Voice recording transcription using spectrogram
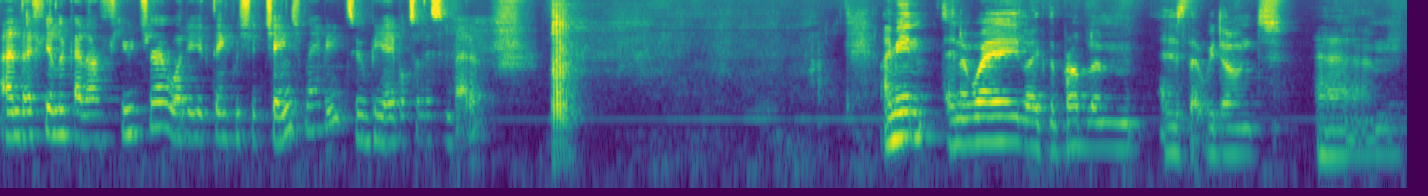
And if you look at our future, what do you think we should change maybe to be able to listen better? I mean, in a way, like the problem is that we don't. Um,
